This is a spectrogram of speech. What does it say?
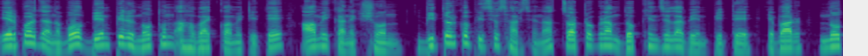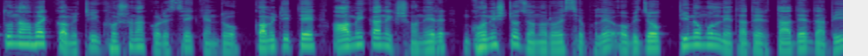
এরপর জানাব বিএনপির নতুন আহ্বায়ক কমিটিতে আওয়ামী কানেকশন। বিতর্ক পিছু ছাড়ছে না চট্টগ্রাম দক্ষিণ জেলা বিএনপিতে। এবার নতুন আহ্বায়ক কমিটি ঘোষণা করেছে কেন্দ্র। কমিটিতে আওয়ামী কানেকশনের ঘনিষ্ঠজন রয়েছে বলে অভিযোগ। তৃণমূল নেতাদের তাদের দাবি,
